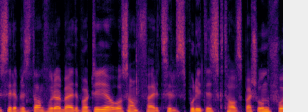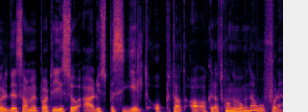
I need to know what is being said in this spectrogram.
stortingsrepresentant for Arbeiderpartiet og samferdselspolitisk talsperson for det samme partiet, så er du spesielt opptatt av akkurat kongevogna. Hvorfor det?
